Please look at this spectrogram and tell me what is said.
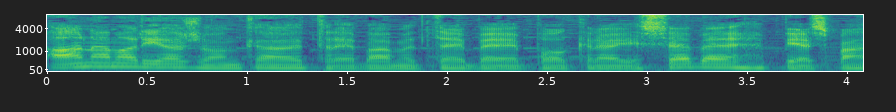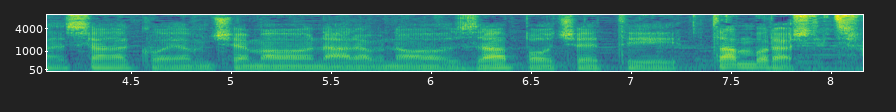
Ana Marija Žonka Trebam tebe pokraj sebe Pjesma sa kojom ćemo naravno započeti tamburašnicu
